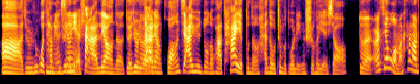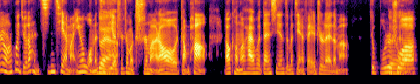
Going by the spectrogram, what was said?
啊，就是如果他不是大量的对，就是大量狂加运动的话，他也不能 handle 这么多零食和夜宵。对，而且我们看到这种会觉得很亲切嘛，因为我们自己也是这么吃嘛，然后长胖，然后可能还会担心怎么减肥之类的嘛，就不是说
